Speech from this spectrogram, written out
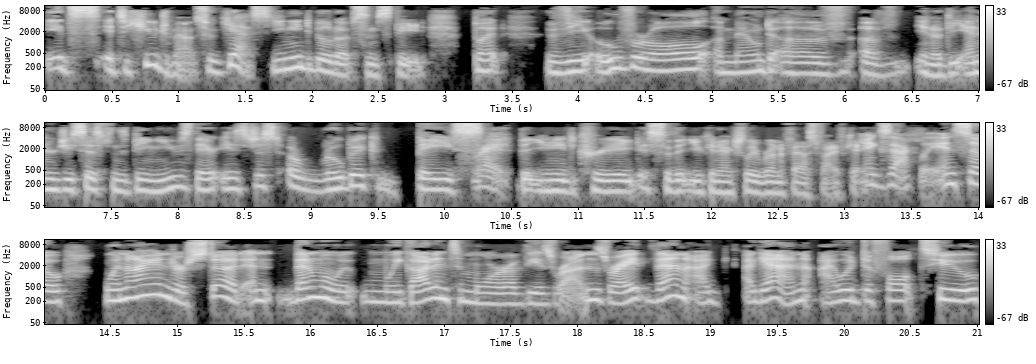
It's it's a huge amount. So yes, you need to build up some speed, but the overall amount of of you know the energy systems being used there is just aerobic base Right. that you need to create so that you can actually run a fast 5k. Exactly. And so when I understood, and then when we, when we got into more of these runs, right, then I, again, I would default to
